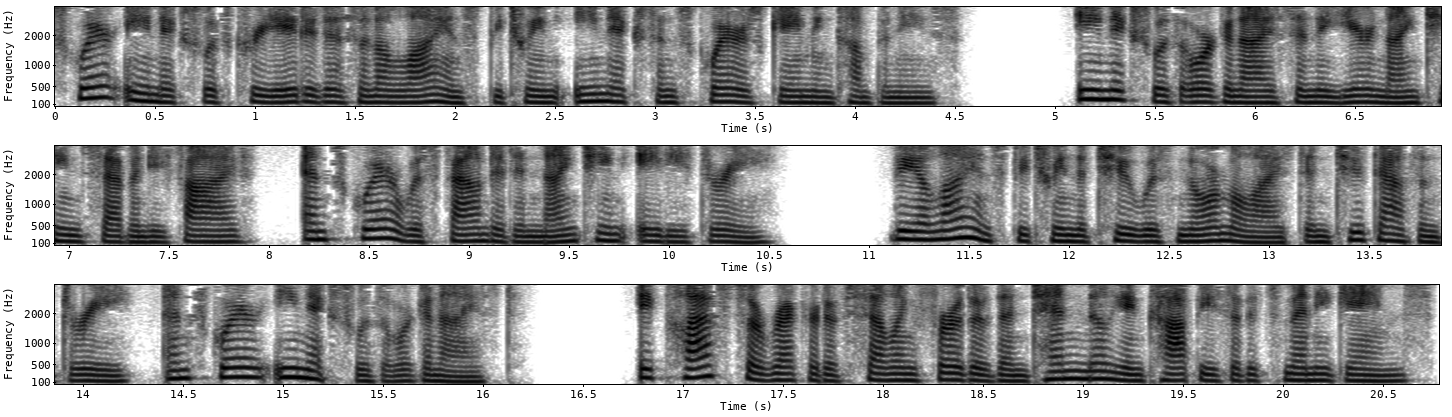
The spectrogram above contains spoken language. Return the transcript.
Square Enix was created as an alliance between Enix and Square's gaming companies. Enix was organized in the year 1975, and Square was founded in 1983. The alliance between the two was normalized in 2003, and Square Enix was organized. It clasps a record of selling further than 10 million copies of its many games.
